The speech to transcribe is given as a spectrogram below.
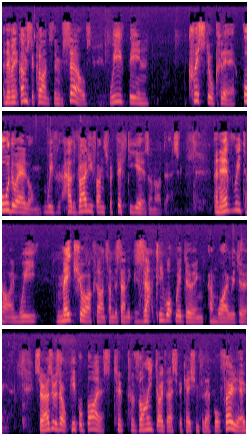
And then when it comes to clients themselves, we've been crystal clear all the way along. We've had value funds for 50 years on our desk. And every time we make sure our clients understand exactly what we're doing and why we're doing it. So as a result, people buy us to provide diversification for their portfolio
